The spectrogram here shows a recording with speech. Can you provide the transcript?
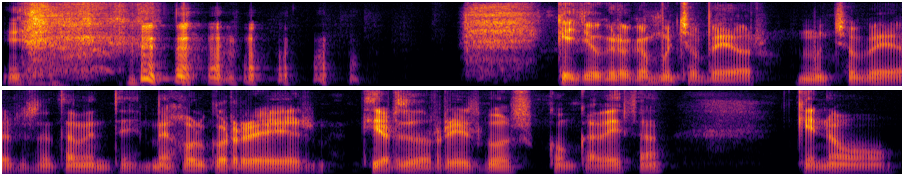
que yo creo que es mucho peor, mucho peor, exactamente. Mejor correr ciertos riesgos con cabeza que no.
